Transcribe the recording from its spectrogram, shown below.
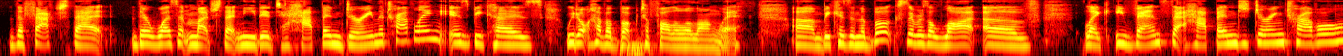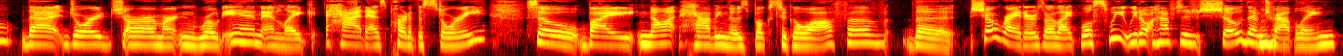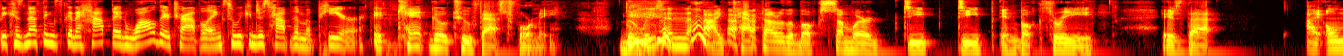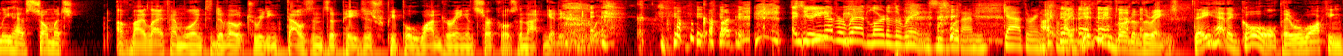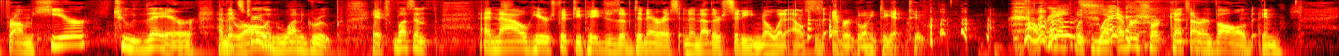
the fact that there wasn't much that needed to happen during the traveling is because we don't have a book to follow along with. Um, because in the books, there was a lot of like events that happened during travel that George R. R. Martin wrote in and like had as part of the story. So by not having those books to go off of, the show writers are like, well, sweet. We don't have to show them mm-hmm. traveling because nothing's going to happen while they're traveling. So we can just have them appear. It can't go too fast for me. The reason I tapped out of the book somewhere deep, deep in book three is that I only have so much of my life I'm willing to devote to reading thousands of pages for people wandering in circles and not getting anywhere. Oh, so you never read Lord of the Rings, is what I'm gathering I, from I it. did read Lord of the Rings. They had a goal. They were walking from here to there, and they That's were all in one group. It wasn't. And now here's 50 pages of Daenerys in another city no one else is ever going to get to. I'll put up with whatever shortcuts are involved in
